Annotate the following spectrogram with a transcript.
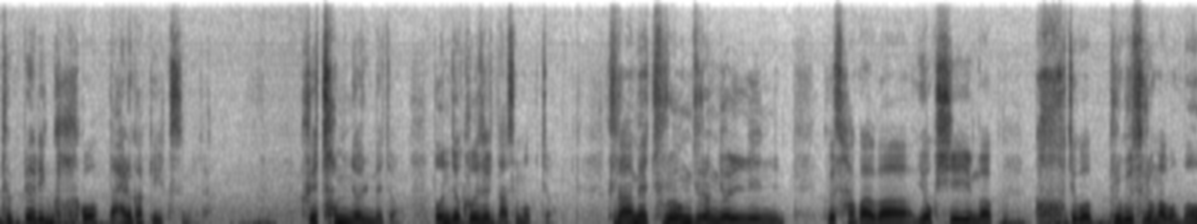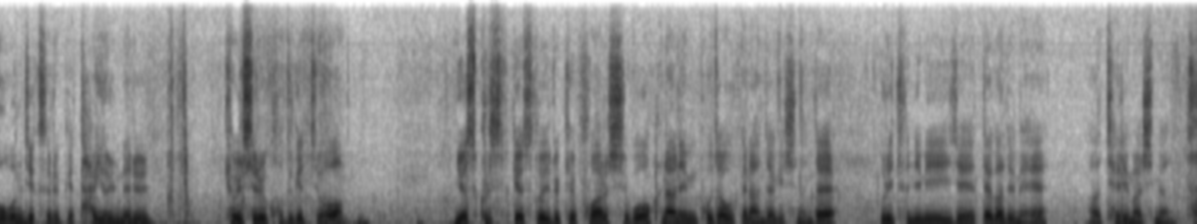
특별히 크고 빨갛게 익습니다. 그게 첫 열매죠. 먼저 그것을 따서 먹죠. 그 다음에 주렁주렁 열린 그 사과가 역시 막 커지고 불구스름하고 먹음직스럽게 다 열매를 결실을 거두겠죠. 예수 그리스도께서도 이렇게 부활하시고 하나님 보좌 우편에 앉아 계시는데 우리 주님이 이제 때가 되매 어, 재림하시면 저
